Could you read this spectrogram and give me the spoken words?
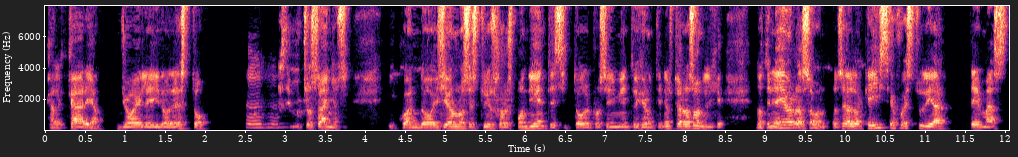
calcárea. Yo he leído de esto hace muchos años. Y cuando hicieron los estudios correspondientes y todo el procedimiento, dijeron, ¿tiene usted razón? Y le dije, no tenía yo razón. O sea, lo que hice fue estudiar temas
